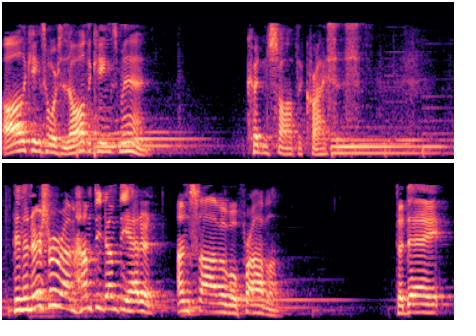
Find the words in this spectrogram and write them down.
All the king's horses, all the king's men couldn't solve the crisis. In the nursery rhyme, Humpty Dumpty had an unsolvable problem. Today,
